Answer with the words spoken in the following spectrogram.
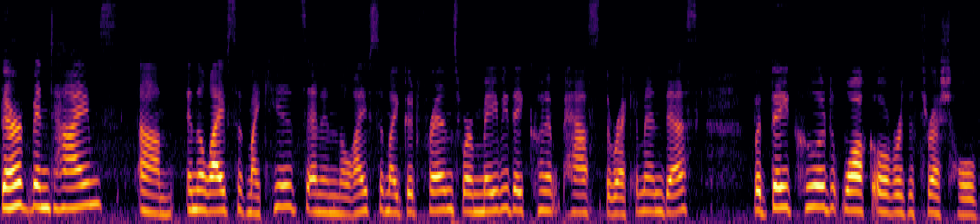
there have been times um, in the lives of my kids and in the lives of my good friends where maybe they couldn't pass the recommend desk, but they could walk over the threshold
